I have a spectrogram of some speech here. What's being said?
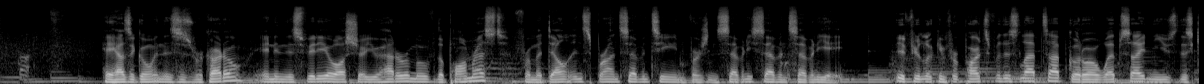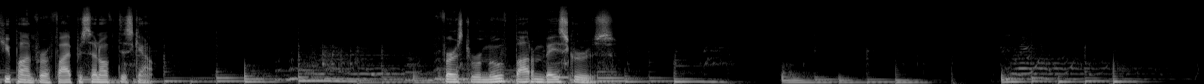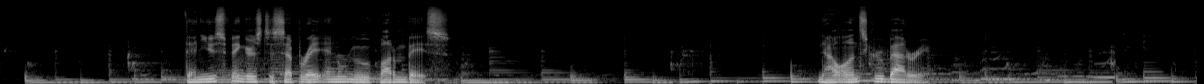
spot. Hey, how's it going? This is Ricardo, and in this video I'll show you how to remove the palm rest from a Dell Inspiron 17 version 7778. If you're looking for parts for this laptop, go to our website and use this coupon for a 5% off discount. First, remove bottom bay screws. Then use fingers to separate and remove bottom base. Now unscrew battery.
